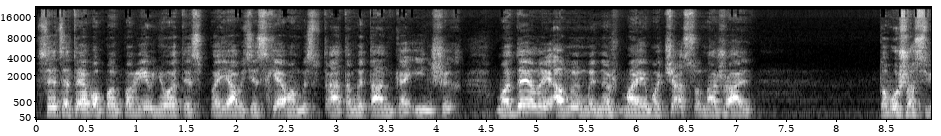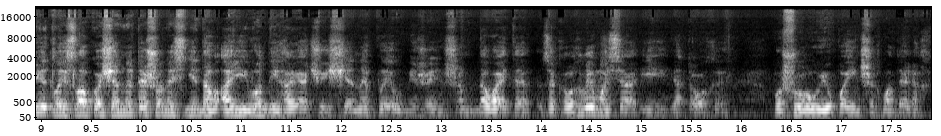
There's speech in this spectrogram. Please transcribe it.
все це треба по- порівнювати з появ зі схемами, з втратами танка інших моделей. А ми, ми не маємо часу, на жаль. Тому що світло і Славко ще не те, що не снідав, а і води гарячої ще не пив, між іншим. Давайте закруглимося і я трохи пошурую по інших моделях.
